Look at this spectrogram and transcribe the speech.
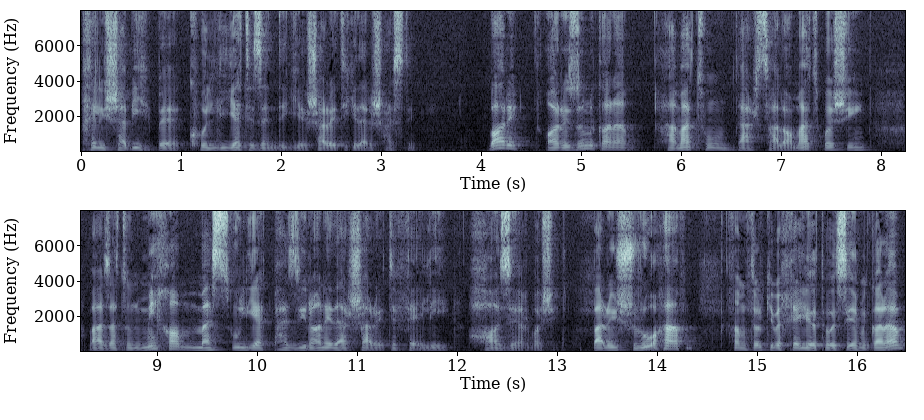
خیلی شبیه به کلیت زندگی شرایطی که درش هستیم. باری آرزو می‌کنم همتون در سلامت باشین. و ازتون می‌خوام مسئولیت پذیرانه در شرایط فعلی حاضر باشید. برای شروع هم همونطور که به خیلی توصیه می‌کنم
